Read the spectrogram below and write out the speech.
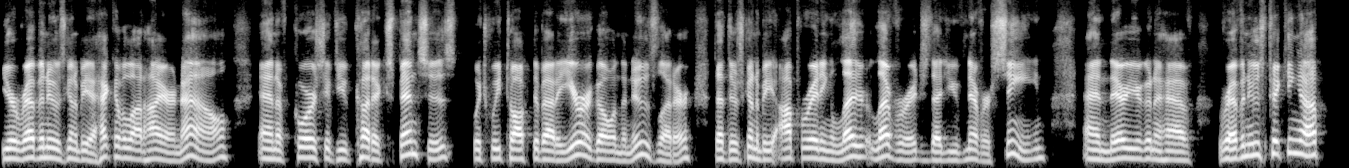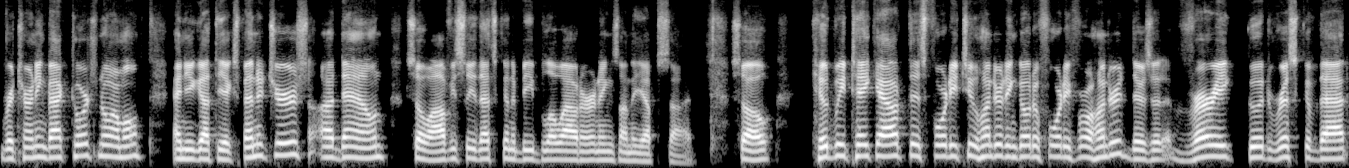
your revenue is going to be a heck of a lot higher now. And of course, if you cut expenses, which we talked about a year ago in the newsletter, that there's going to be operating le- leverage that you've never seen. And there you're going to have revenues picking up returning back towards normal and you got the expenditures uh, down so obviously that's going to be blowout earnings on the upside. So could we take out this 4200 and go to 4400 there's a very good risk of that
